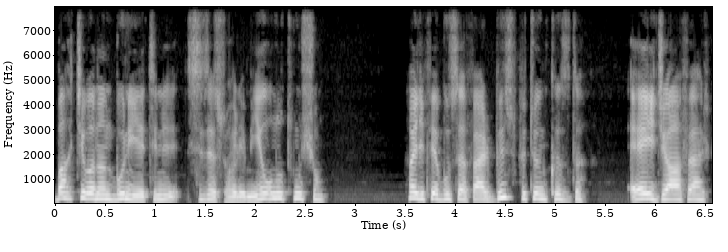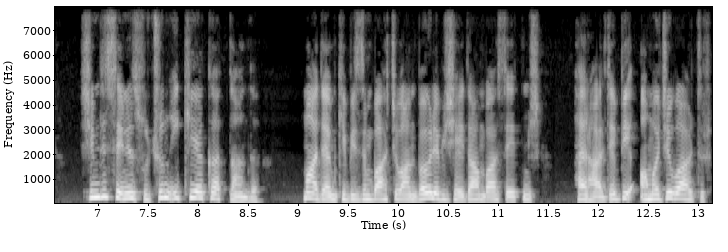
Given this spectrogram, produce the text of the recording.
Bahçıvanın bu niyetini size söylemeyi unutmuşum. Halife bu sefer büsbütün kızdı. Ey Cafer, şimdi senin suçun ikiye katlandı. Madem ki bizim bahçıvan böyle bir şeyden bahsetmiş, herhalde bir amacı vardır.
